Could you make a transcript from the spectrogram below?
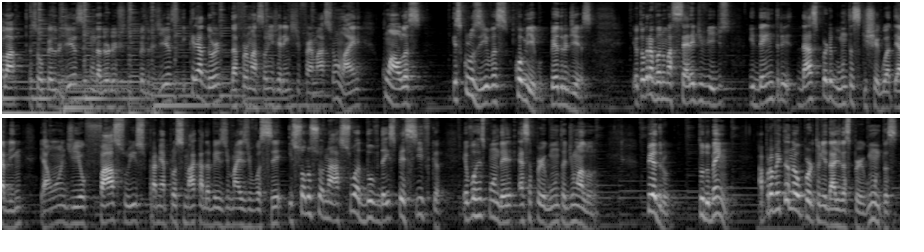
Olá, eu sou o Pedro Dias, fundador do Instituto Pedro Dias e criador da formação em gerente de farmácia online com aulas exclusivas comigo, Pedro Dias. Eu estou gravando uma série de vídeos e dentre das perguntas que chegou até a mim, é onde eu faço isso para me aproximar cada vez mais de você e solucionar a sua dúvida específica, eu vou responder essa pergunta de um aluno. Pedro, tudo bem? Aproveitando a oportunidade das perguntas,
